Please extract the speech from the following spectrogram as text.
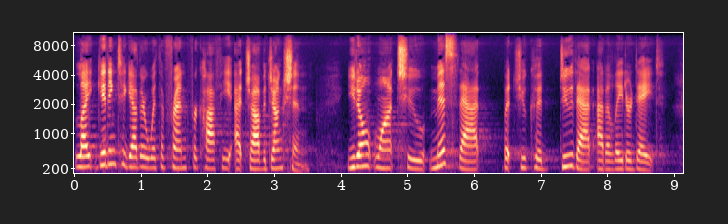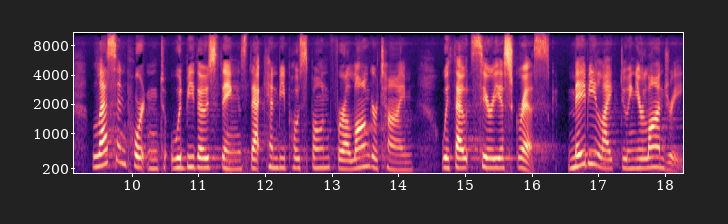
Like getting together with a friend for coffee at Java Junction. You don't want to miss that, but you could do that at a later date. Less important would be those things that can be postponed for a longer time without serious risk, maybe like doing your laundry,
